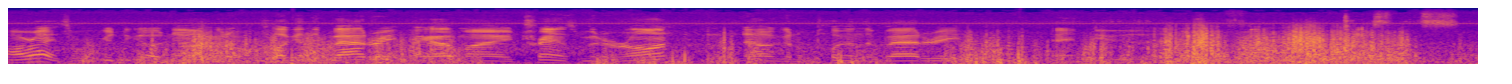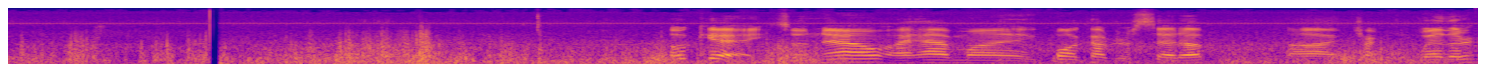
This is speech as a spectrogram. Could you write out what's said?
Alright, so we're good to go. Now I'm going to plug in the battery. I got my transmitter on. Now I'm going to plug in the battery and do. Okay, so now I have my quadcopter set up. Uh, I've checked the weather.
